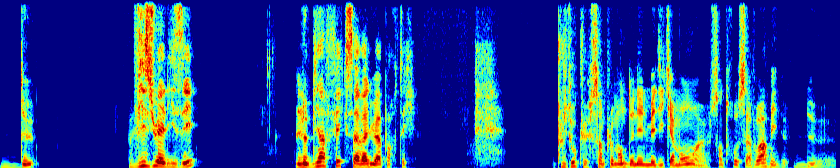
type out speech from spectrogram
de visualiser le bienfait que ça va lui apporter. Plutôt que simplement de donner le médicament euh, sans trop savoir, mais de,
